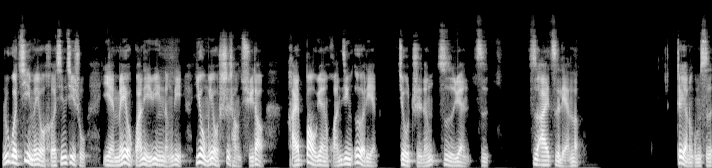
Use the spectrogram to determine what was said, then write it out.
如果既没有核心技术，也没有管理运营能力，又没有市场渠道，还抱怨环境恶劣，就只能自怨自自哀自怜了。这样的公司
